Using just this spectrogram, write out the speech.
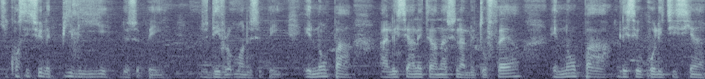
qu'ils constituent les piliers de ce pays, du développement de ce pays, et non pas à laisser à l'international de tout faire, et non pas laisser aux politiciens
